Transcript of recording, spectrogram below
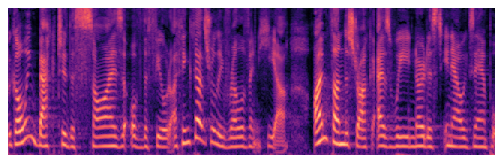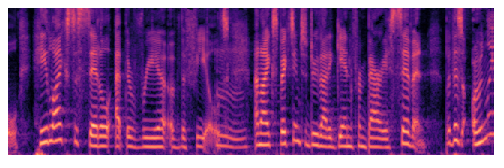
but going back to the size of the field, I think that's really relevant here. I'm thunderstruck, as we noticed in our example. He likes to settle at the rear of the field, mm. and I expect him to do that again from barrier seven, but there's only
